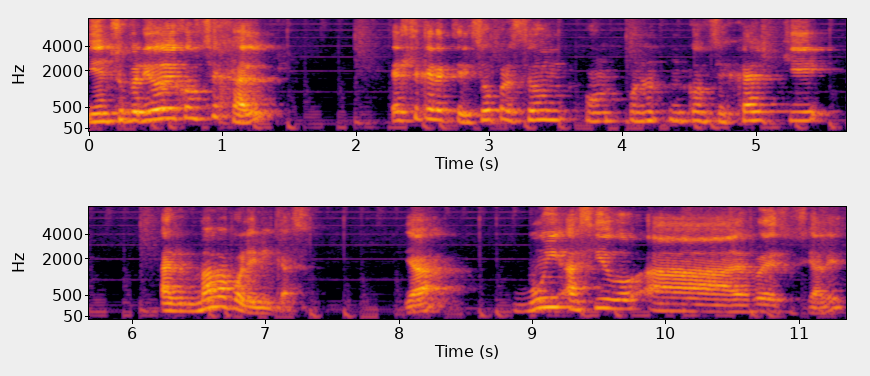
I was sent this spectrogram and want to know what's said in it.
y en su periodo de concejal, él se caracterizó por ser un, concejal que armaba polémicas, ¿ya? Muy asiduo a las redes sociales.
